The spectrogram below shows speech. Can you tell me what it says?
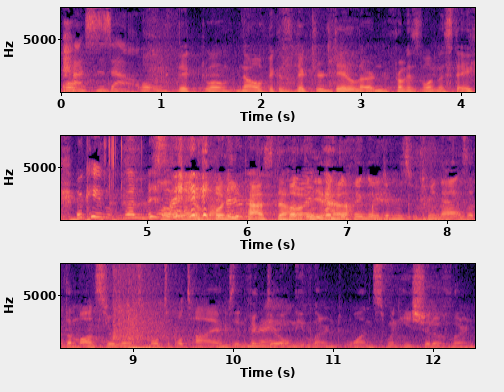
Well- passes out. Well, Vic, well, no, because Victor did learn from his one mistake, okay, but one mistake. one- but he passed But out. the, yeah. but the thing, the difference between that is that the monster learns multiple times, and Victor Right. only learned once when he should have learned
